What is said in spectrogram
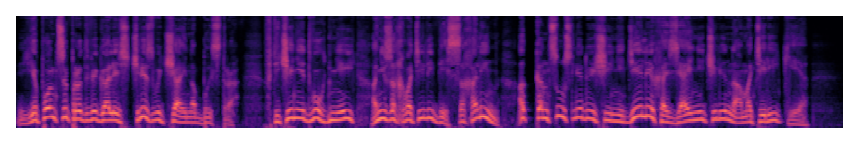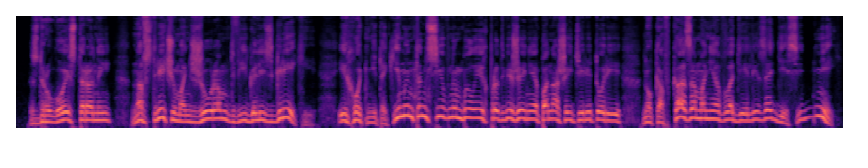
Японцы продвигались чрезвычайно быстро. В течение двух дней они захватили весь Сахалин, а к концу следующей недели хозяйничали на материке. С другой стороны, навстречу маньчжурам двигались греки, и хоть не таким интенсивным было их продвижение по нашей территории, но Кавказом они овладели за десять дней.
